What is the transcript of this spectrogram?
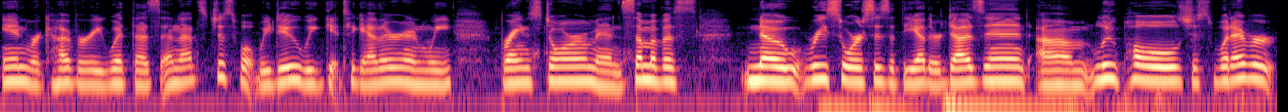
in recovery with us, and that's just what we do. We get together and we brainstorm, and some of us know resources that the other doesn't, um, loopholes, just whatever,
